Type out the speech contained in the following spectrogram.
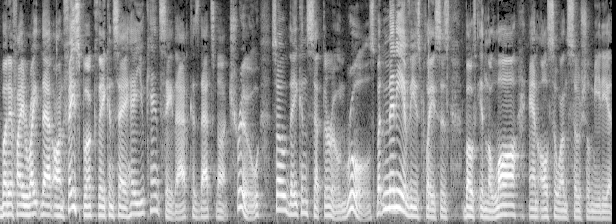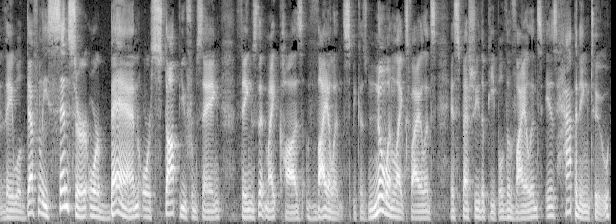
But if I write that on Facebook, they can say, hey, you can't say that because that's not true. So they can set their own rules. But many of these places, both in the law and also on social media, they will definitely censor or ban or stop you from saying things that might cause violence because no one likes violence, especially the people the violence is happening to.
